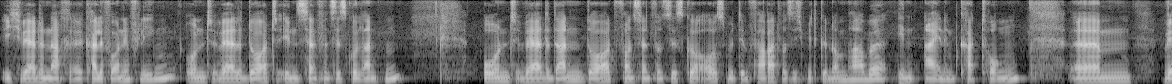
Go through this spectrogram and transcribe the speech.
Ich werde nach äh, Kalifornien fliegen und werde dort in San Francisco landen und werde dann dort von San Francisco aus mit dem Fahrrad, was ich mitgenommen habe, in einem Karton. Ähm,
